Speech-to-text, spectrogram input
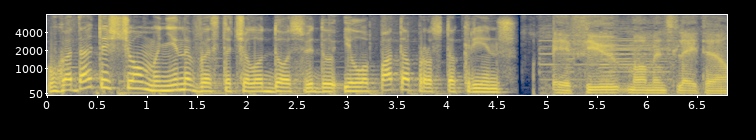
Вгадайте, що мені не вистачило досвіду, і лопата просто крінж. A few moments later.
